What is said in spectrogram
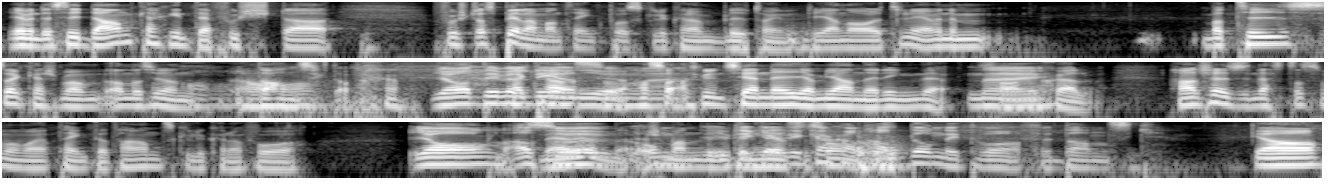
jag vet inte, Zidane kanske inte är första, första spelaren man tänker på skulle kunna bli uttagen till januari-turnén, inte, han kanske man, å andra sidan dansk då, men Ja, det är väl han, det ju, som... han, sa, han skulle inte säga nej om Janne ringde, sa han Nej. själv. Han känns ju nästan som om man tänkte att han skulle kunna få, Ja, plats. alltså, Men inte, om, han det, det, det, kanske han hade om det inte var för dansk. ja,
